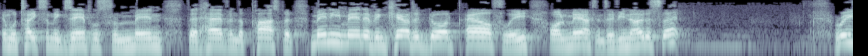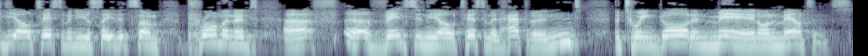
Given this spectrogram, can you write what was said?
and we'll take some examples from men that have in the past. But many men have encountered God powerfully on mountains. Have you noticed that? Read the Old Testament and you'll see that some prominent uh, f- uh, events in the Old Testament happened between God and man on mountains.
